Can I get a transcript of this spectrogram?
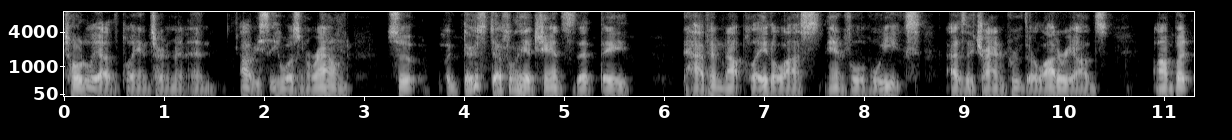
totally out of the play-in tournament, and obviously he wasn't around. So like, there's definitely a chance that they have him not play the last handful of weeks as they try and improve their lottery odds. Um, but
